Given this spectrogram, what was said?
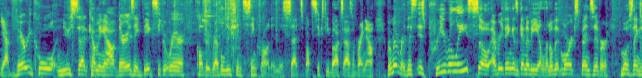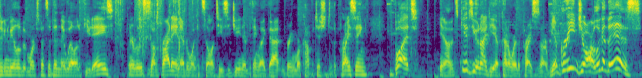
Yeah, very cool new set coming out. There is a big secret rare called the Revolution Synchron in this set. It's about 60 bucks as of right now. Remember, this is pre-release, so everything is gonna be a little bit more expensive, or most things are gonna be a little bit more expensive than they will in a few days when it releases on Friday and everyone can sell on TCG and everything like that and bring more competition to the pricing. But, you know, this gives you an idea of kind of where the prices are. We have Greed Jar, look at this!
